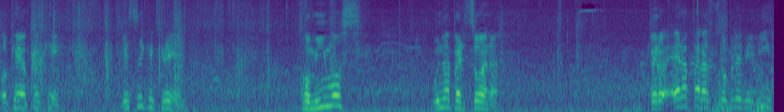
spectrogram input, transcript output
Ok, ok, ok. Ya sé que creen. Comimos una persona. pero era para sobrevivir.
